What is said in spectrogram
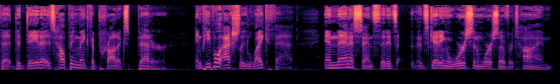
that the data is helping make the products better, and people actually like that. And then a sense that it's it's getting worse and worse over time,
